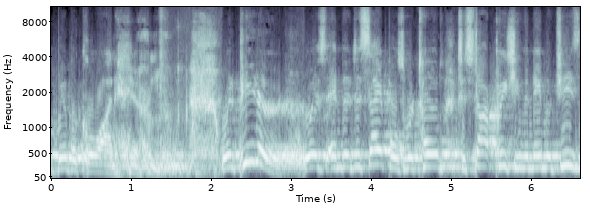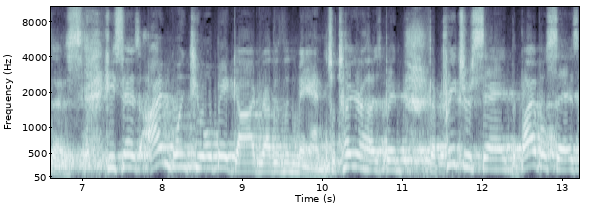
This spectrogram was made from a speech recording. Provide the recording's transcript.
go biblical on him. when Peter was and the disciples were told to stop preaching the name of Jesus, he says, I'm going to obey God rather than man. So tell your husband, the preacher said, the Bible says,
